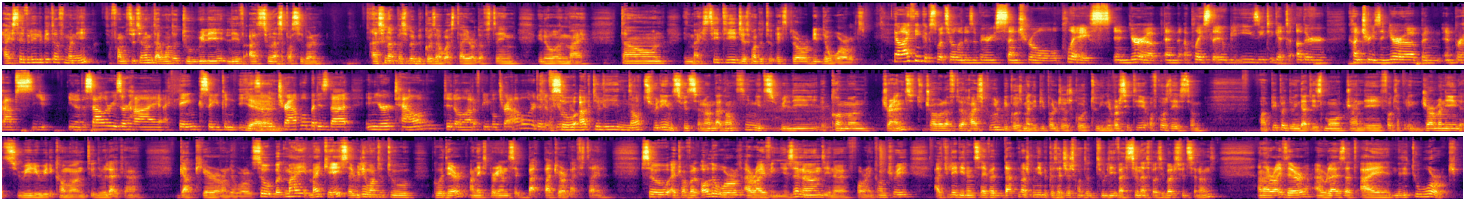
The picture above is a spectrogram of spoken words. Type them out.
I saved a little bit of money from Switzerland, but I wanted to really leave as soon as possible. As soon as possible because I was tired of staying, you know, in my town, in my city, just wanted to explore a bit the world. Now, I think of Switzerland as a very central place in Europe and a place that it would be easy to get to other countries in Europe, and, and perhaps you, you know the salaries are high. I think so you can yeah. easily travel. But is that in your town? Did a lot of people travel, or did it? so really actually, not really in Switzerland. I don't think it's really a common trend to travel after high school because many people just go to university. Of course, there's some. Uh, people doing that is more trendy. For example, in Germany, that's really really common to do like a gap year around the world. So, but my my case, I really wanted to go there and experience a backpacker lifestyle. So I traveled all the world, arrived in New Zealand, in a foreign country. Actually, I didn't save that much money because I just wanted to leave as soon as possible Switzerland. And I arrived there, I realized that I needed to work.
